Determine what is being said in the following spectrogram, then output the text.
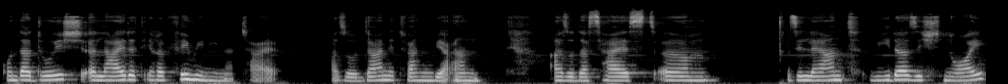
und dadurch äh, leidet ihre feminine Teil. Also damit fangen wir an. Also das heißt, ähm, sie lernt wieder sich neu,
